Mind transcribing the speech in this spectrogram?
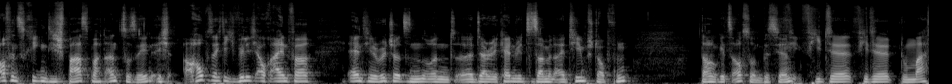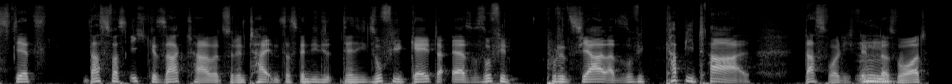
Offense kriegen, die Spaß macht anzusehen. Ich, hauptsächlich will ich auch einfach Anthony Richardson und äh, Derrick Henry zusammen in ein Team stopfen. Darum geht's auch so ein bisschen. Fiete, Fiete, du machst jetzt das, was ich gesagt habe zu den Titans, dass wenn die, wenn die so viel Geld, also so viel Potenzial, also so viel Kapital, das wollte ich finden, mhm. das Wort,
